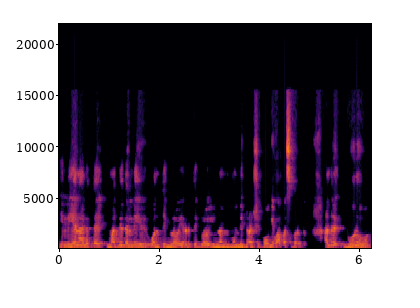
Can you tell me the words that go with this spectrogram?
ಇಲ್ಲಿ ಏನಾಗುತ್ತೆ, ಮಧ್ಯದಲ್ಲಿ ಒಂದ್ ತಿಂಗಳು, ಎರಡು ತಿಂಗಳು, ಇನ್ನೊಂದ್ ಮುಂದಿನ ರಾಶಿಗೆ ಹೋಗಿ ವಾಪಸ್ ಬರೋದು. ಅಂದ್ರೆ ಗುರು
